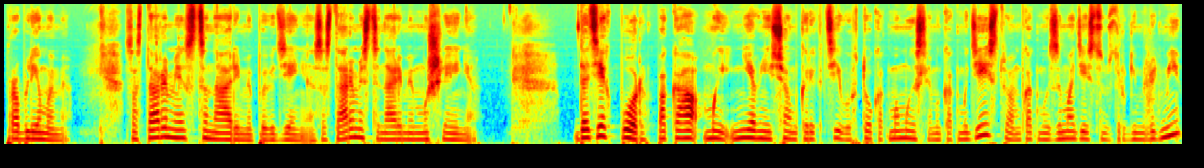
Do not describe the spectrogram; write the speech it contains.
проблемами, со старыми сценариями поведения, со старыми сценариями мышления. До тех пор, пока мы не внесем коррективы в то, как мы мыслим и как мы действуем, как мы взаимодействуем с другими людьми,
